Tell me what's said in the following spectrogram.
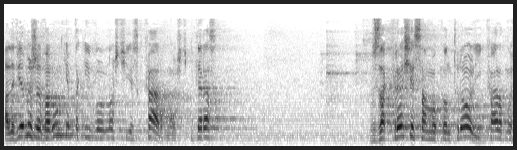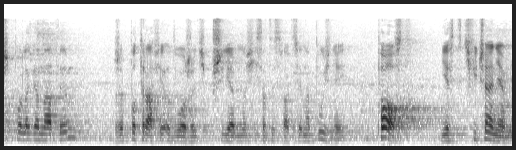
Ale wiemy, że warunkiem takiej wolności jest karność. I teraz w zakresie samokontroli karność polega na tym, że potrafię odłożyć przyjemność i satysfakcję na później. Post jest ćwiczeniem,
